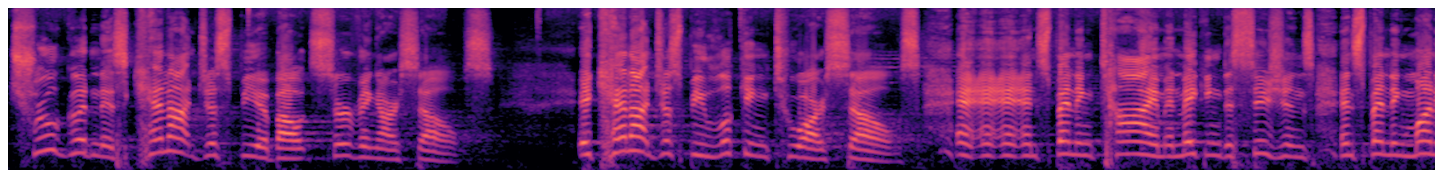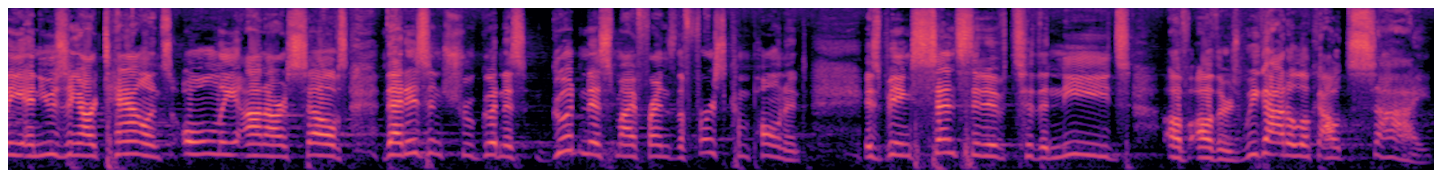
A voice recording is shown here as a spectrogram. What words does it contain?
True goodness cannot just be about serving ourselves. It cannot just be looking to ourselves and, and, and, spending time and making decisions and spending money and using our talents only on ourselves. That isn't true goodness. Goodness, my friends, the first component is being sensitive to the needs of others. We got to look outside.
